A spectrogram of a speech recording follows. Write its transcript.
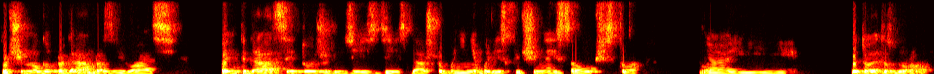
очень много программ развивать по интеграции тоже людей здесь, да, чтобы они не были исключены из сообщества. Э, и это, это здорово.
